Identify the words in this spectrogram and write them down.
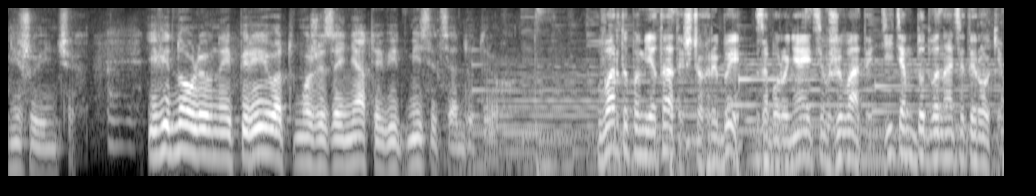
ніж у інших. І відновлюваний період може зайняти від місяця до трьох. Варто пам'ятати, що гриби забороняється вживати дітям до 12 років,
